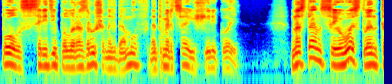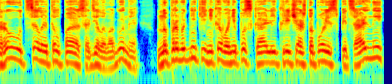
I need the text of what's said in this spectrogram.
полз среди полуразрушенных домов над мерцающей рекой. На станции Уэстленд-Роуд целая толпа садила вагоны, но проводники никого не пускали, крича, что поезд специальный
